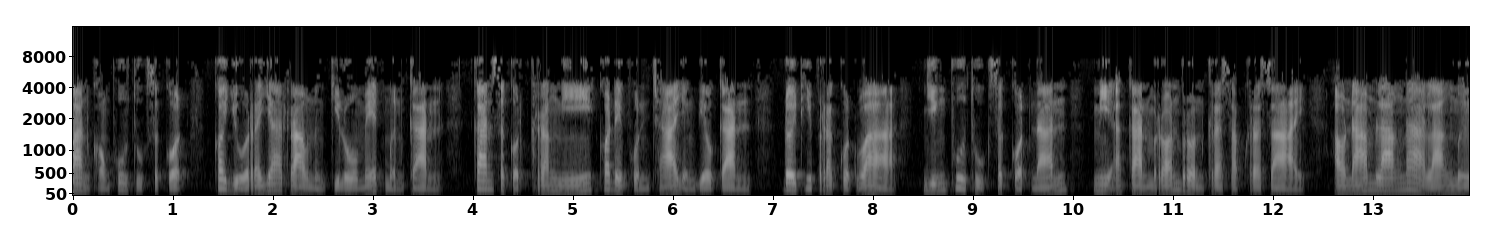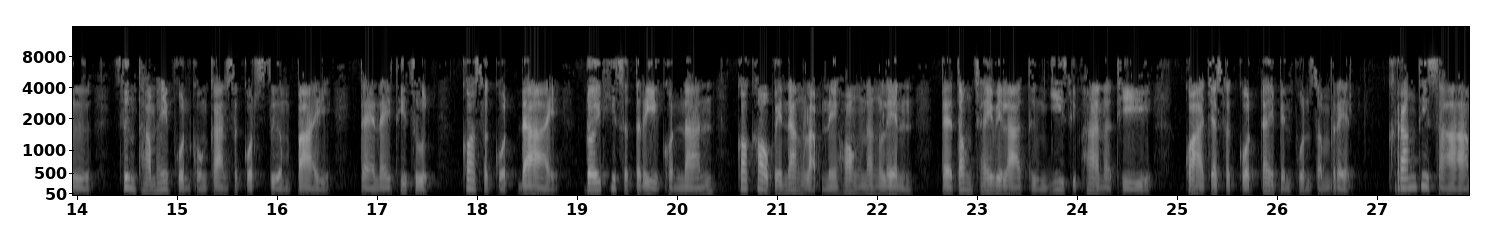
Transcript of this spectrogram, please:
บ้านของผู้ถูกสะกดก็อยู่ระยะราวหนึ่งกิโลเมตรเหมือนกัน การสะกดครั้งนี้ก็ได้ผลช้าอย่างเดียวกัน โดยที่ปรากฏว่าหญิงผู้ถูกสะกดนั้น มีอาการร้อนรนกระสับกระส่าย เอาน้ำล้างหน้าล้างมือ ซึ่งทำให้ผลของการสะกดเสื่อมไป แต่ในที่สุดก็สะกดได้ โดยที่สตรีคนนั้นก็เข้าไปนั่งหลับในห้องนั่งเล่น แต่ต้องใช้เวลาถึง 25 นาที กว่าจะสะกดได้เป็นผลสำเร็จ ครั้งที่สาม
